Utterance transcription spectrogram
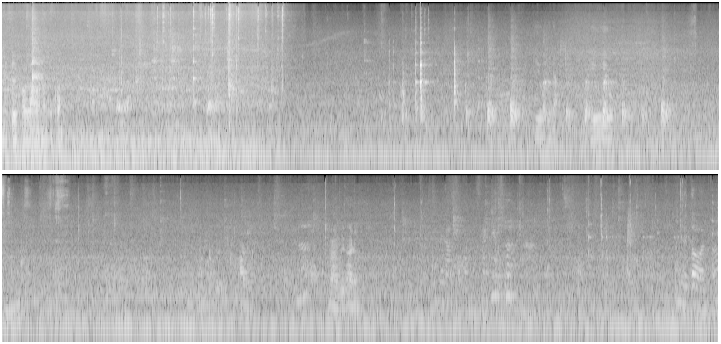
นี่คือเขาเล่านะทุกคน หิวไปแล้วหิวหิว มาคุยข้าวหนึ่ง มีแต่ตอนเอ้า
